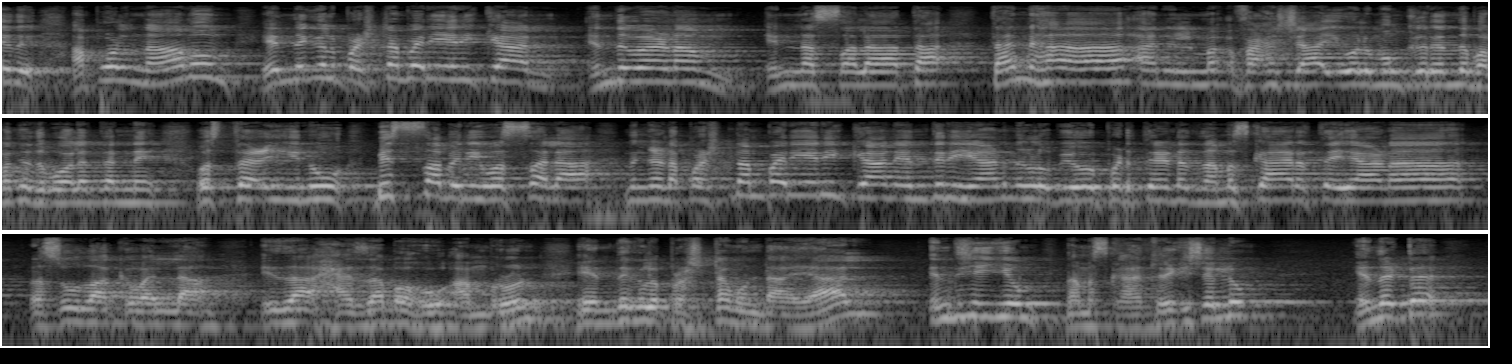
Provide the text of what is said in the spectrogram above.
എഴുതിയത് അപ്പോൾ നാമും എന്തെങ്കിലും പ്രശ്നം പരിഹരിക്കാൻ എന്ത് വേണം? തൻഹ അനിൽ മ- വൽ മുൻകർ എന്ന് പറഞ്ഞതുപോലെ തന്നെ നിങ്ങളുടെ പ്രശ്നം പരിഹരിക്കാൻ എന്തിനെയാണ് നിങ്ങൾ ഉപയോഗപ്പെടുത്തേണ്ടത്? നമസ്കാരത്തെയാണ്. റസൂലാക്കുവല്ല ഇതാ ഹസബഹു അമ്രുൻ എന്തെങ്കിലും പ്രശ്നമുണ്ടായാൽ എന്ത് ചെയ്യും? നമസ്കാരത്തിലേക്ക് ചെല്ലും. എന്നിട്ട്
